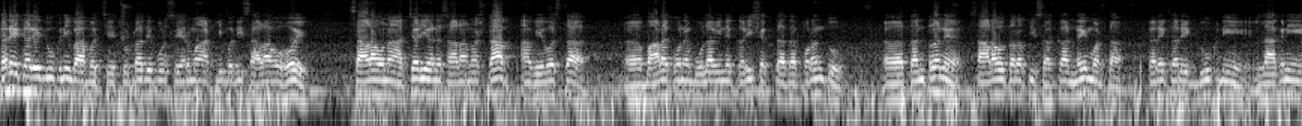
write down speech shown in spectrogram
ખરેખર એ દુઃખની બાબત છે. છોટાઉદેપુર શહેરમાં આટલી બધી શાળાઓ હોય, શાળાઓના આચાર્ય અને શાળાનો સ્ટાફ આ વ્યવસ્થા બાળકોને બોલાવીને કરી શકતા હતા. પરંતુ તંત્રને શાળાઓ તરફથી સહકાર નહીં મળતા ખરેખર એક દુઃખની લાગણી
